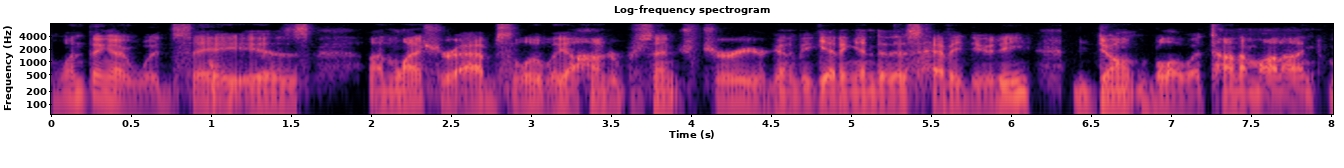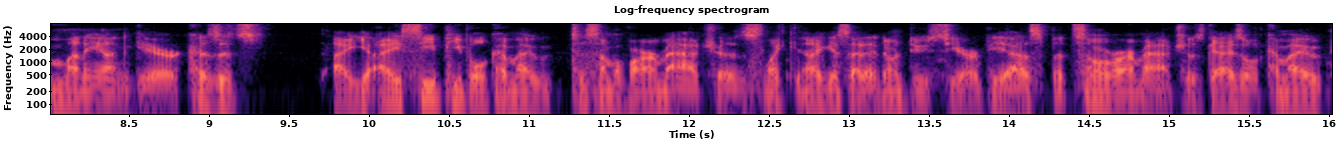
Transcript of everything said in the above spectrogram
One thing I would say is, unless you're absolutely 100% sure you're going to be getting into this heavy duty, don't blow a ton of mon- money on gear because it's. I, I see people come out to some of our matches. Like, like I said, I don't do CRPS, but some of our matches, guys will come out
